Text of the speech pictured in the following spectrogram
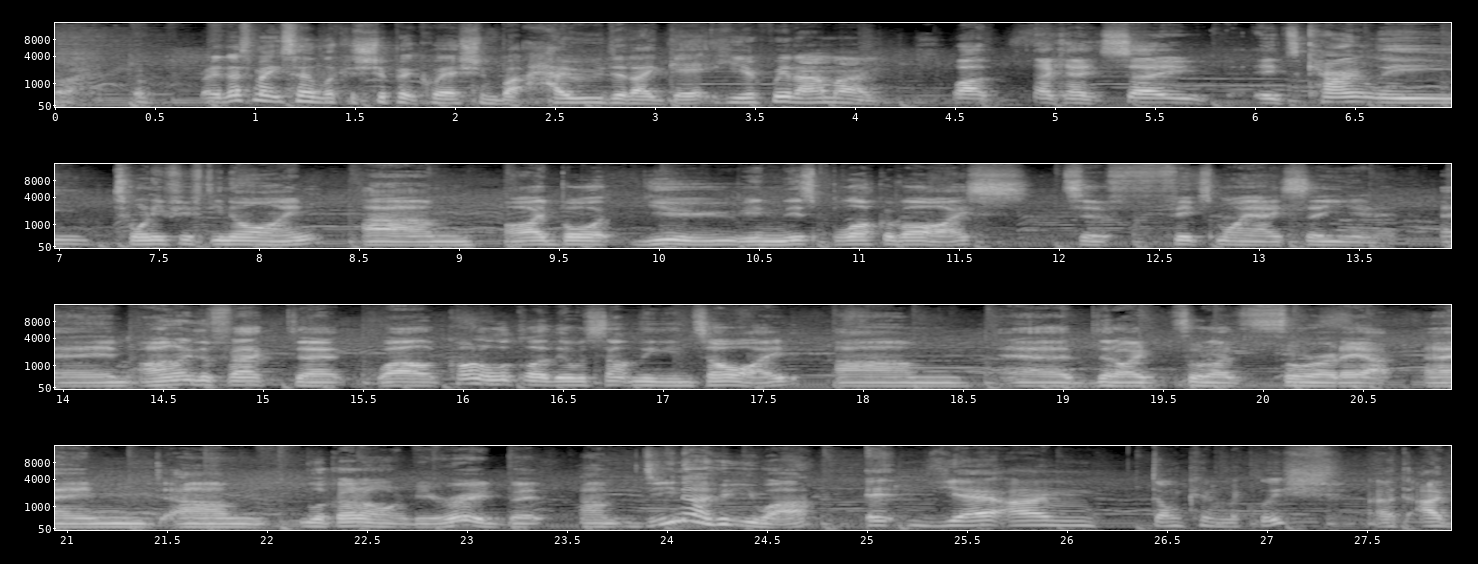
Right, this might sound like a stupid question, but how did I get here? Where am I? Well, okay, so it's currently 2059. Um, I bought you in this block of ice to fix my AC unit. And only the fact that, well, it kind of looked like there was something inside um, uh, that I thought I'd throw it out. And um, look, I don't want to be rude, but um, do you know who you are? It, yeah, I'm Duncan McLeish. I, I,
